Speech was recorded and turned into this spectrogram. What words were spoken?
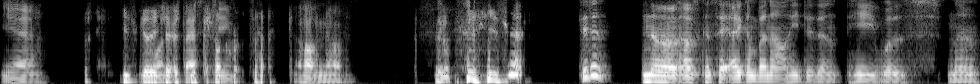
Yeah. He's gonna get go to best team. Oh no. He's Didn't no, I was gonna say Egan Bernal. He didn't. He was no.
